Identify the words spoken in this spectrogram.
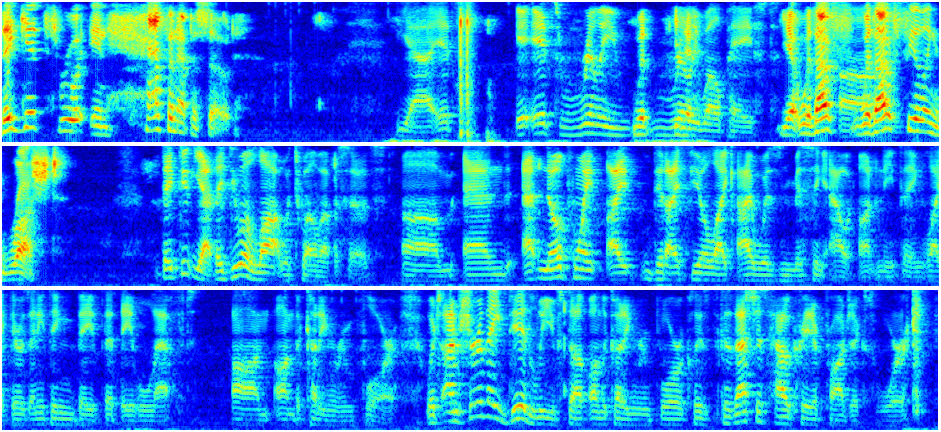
they get through it in half an episode. yeah, it's it, it's really With- really yeah. well paced. Yeah, without Um, without feeling rushed. They do, yeah, they do a lot with twelve episodes, um, and at no point I did I feel like I was missing out on anything. Like there was anything they that they left on on the cutting room floor, which I'm sure they did leave stuff on the cutting room floor because that's just how creative projects work.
